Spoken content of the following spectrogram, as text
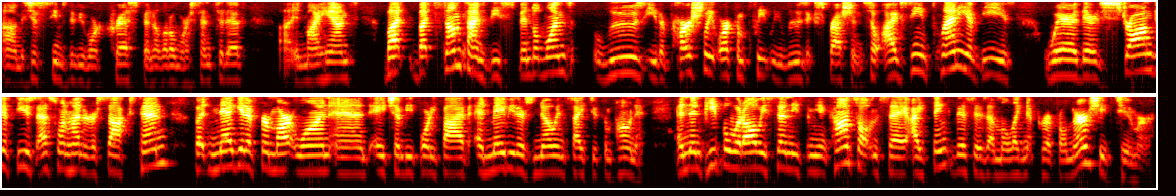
Um, it just seems to be more crisp and a little more sensitive uh, in my hands. But, but sometimes these spindled ones lose either partially or completely lose expression. So I've seen plenty of these where there's strong diffuse S100 or SOX10, but negative for MART1 and HMB45, and maybe there's no in situ component. And then people would always send these to me in consult and say, I think this is a malignant peripheral nerve sheath tumor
